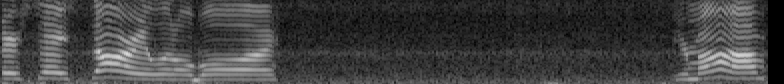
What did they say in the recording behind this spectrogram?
Better say sorry, little boy. Your mom.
